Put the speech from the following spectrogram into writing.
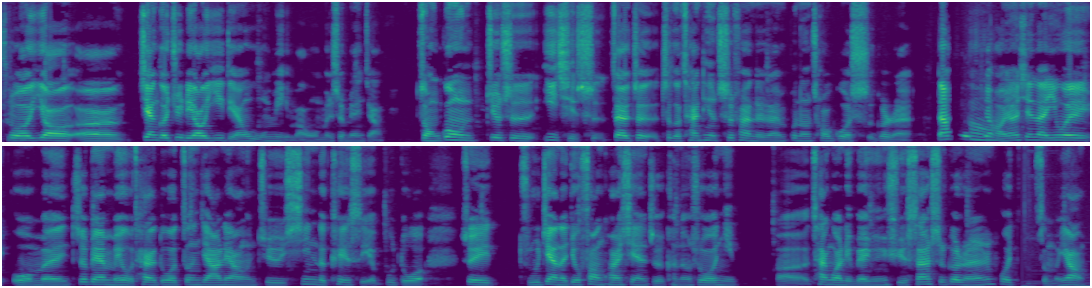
说要呃间隔距离要一点五米嘛。我们这边讲，总共就是一起吃在这这个餐厅吃饭的人不能超过十个人。但后期好像现在因为我们这边没有太多增加量，就新的 case 也不多，所以逐渐的就放宽限制，可能说你。呃，餐馆里边允许三十个人或怎么样？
